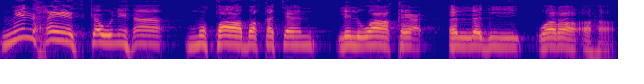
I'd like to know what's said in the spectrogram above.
من حيث كونها مطابقة للواقع الذي وراءها.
